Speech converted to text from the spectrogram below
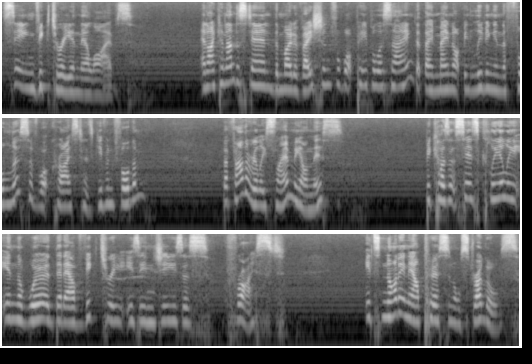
seeing victory in their lives. And I can understand the motivation for what people are saying, that they may not be living in the fullness of what Christ has given for them. But Father really slammed me on this because it says clearly in the word that our victory is in Jesus Christ. It's not in our personal struggles,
